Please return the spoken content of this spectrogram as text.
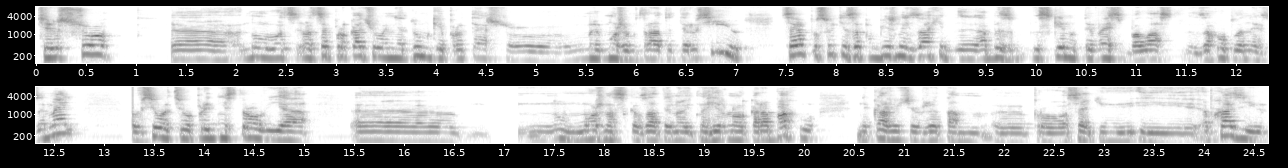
через що е, ну, оце, прокачування думки про те, що ми можемо втратити Росію, це по суті запобіжний захід, аби скинути весь баласт захоплених земель, всього цього Придністров'я, е, ну можна сказати, навіть нагірного Карабаху, не кажучи вже там е, про Осетію і Абхазію,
